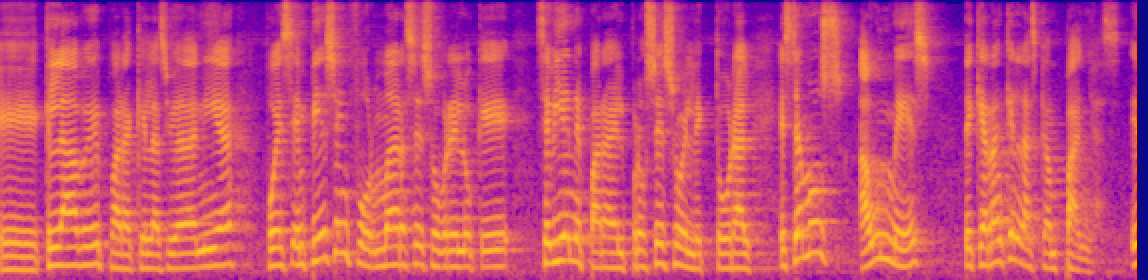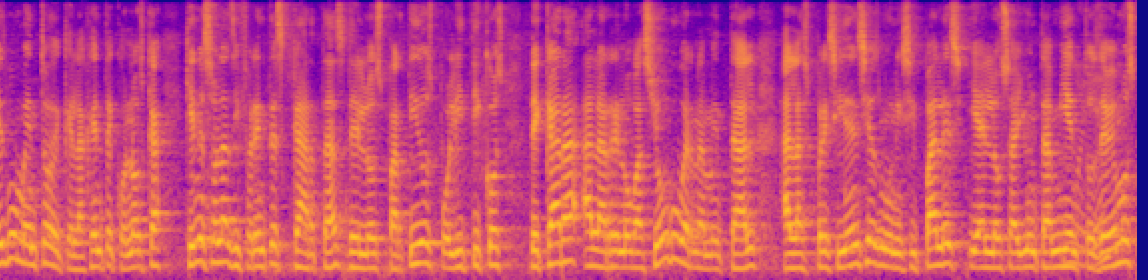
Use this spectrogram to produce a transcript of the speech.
eh, clave para que la ciudadanía pues empiece a informarse sobre lo que se viene para el proceso electoral. Estamos a un mes de que arranquen las campañas. Es momento de que la gente conozca quiénes son las diferentes cartas de los partidos políticos de cara a la renovación gubernamental, a las presidencias municipales y a los ayuntamientos. Debemos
